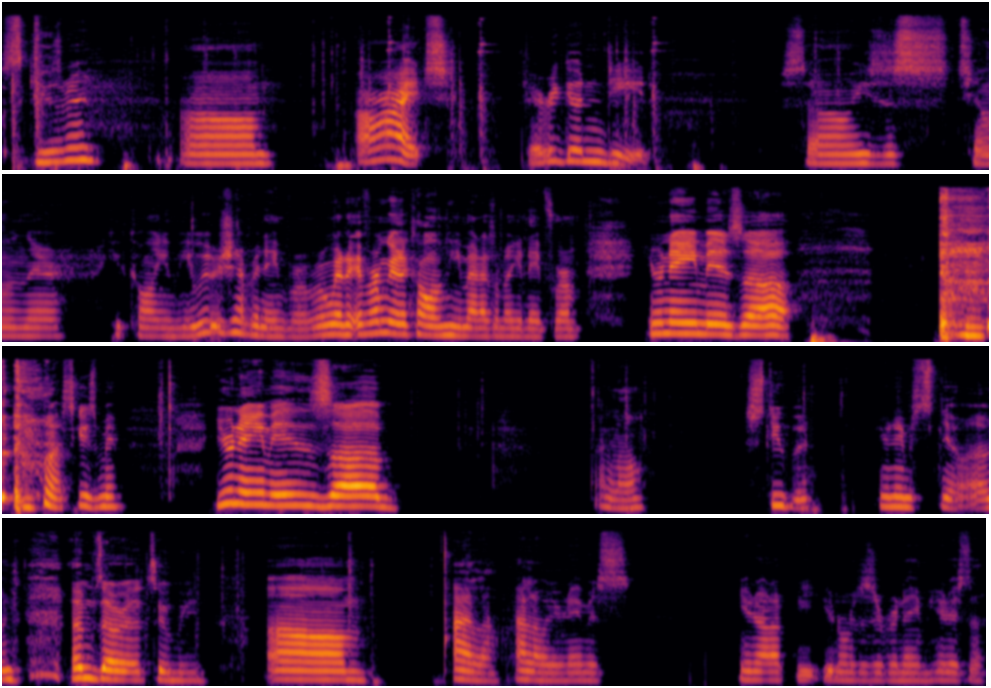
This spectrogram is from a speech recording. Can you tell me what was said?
Excuse me. Um, alright. Very good indeed. So, he's just chilling there keep calling him he. We should have a name for him. If I'm gonna, if I'm gonna call him he, might as well make a name for him. Your name is uh, excuse me. Your name is uh, I don't know, stupid. Your name is. Know, I'm, I'm sorry, that's so mean. Um, I don't know. I don't know what your name is. You're not. You don't deserve a name. You're just a.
